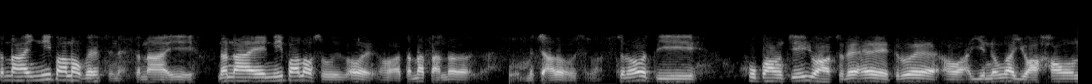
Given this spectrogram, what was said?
တနာရီနီးပါးလောက်ပဲဆင်တယ်တနာရီနှစ်နာရီနီးပါးလောက်ဆိုတော့ဟိုတနတ်တန်တော့မကြတော့ဘူးဆိုတော့ကျွန်တော်ဒီဟိုပောင်ကျေးရွာဆိုတဲ့အဲသူတို့ရဲ့ဟိုအရင်တော့ကရွာဟောင်း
